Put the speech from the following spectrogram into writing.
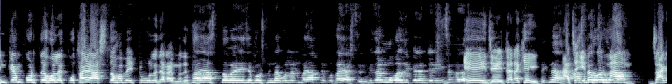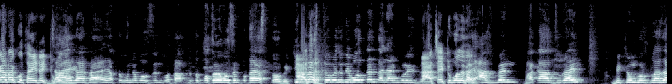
ইনকাম করতে হলে কোথায় আসতে হবে একটু বলে দেন আপনাদের। কোথায় আসতে হবে? এই যে প্রশ্নটা করলেন ভাই আপনি কোথায় আসছেন? Mizan mobile repair and training center এই যে এটা নাকি? ঠিক না? আচ্ছা এটা তো নাম। জায়গাটা কোথায় এটা একটু জায়গাটা এতক্ষণে বলছেন কথা আপনি তো প্রথমে বলছেন কোথায় আসতে হবে। কীভাবে আচ্ছা। আসতে হবে যদি বলতেন তাহলে আমি বলে দিতাম। আচ্ছা একটু বলে দেন। ভাই আসবেন ঢাকা জুরাইন বিক্রমপুর প্লাজা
